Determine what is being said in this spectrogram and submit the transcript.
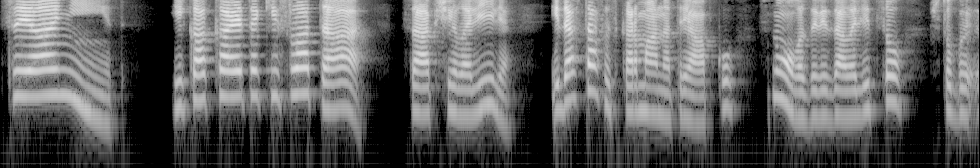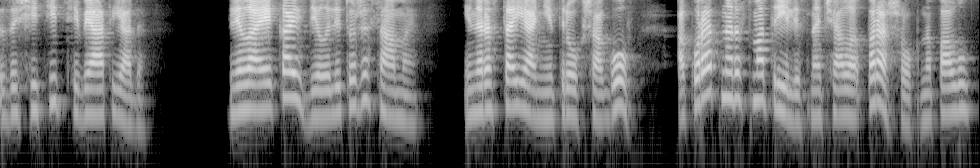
«Цианид! И какая-то кислота!» — сообщила Лиля, и, достав из кармана тряпку, снова завязала лицо, чтобы защитить себя от яда. Лила и Кай сделали то же самое, и на расстоянии трех шагов аккуратно рассмотрели сначала порошок на полу.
